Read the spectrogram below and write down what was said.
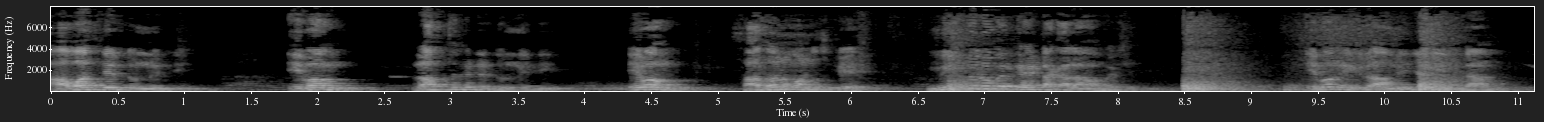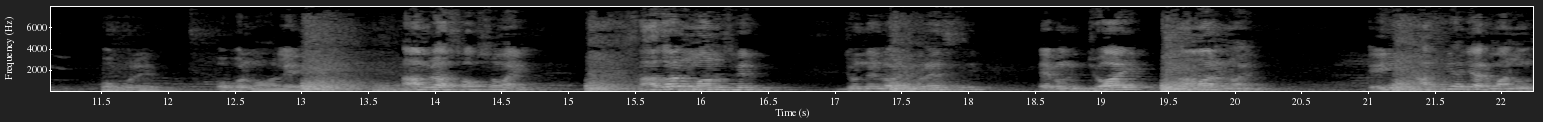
আবাসের দুর্নীতি এবং রাস্তাঘাটের দুর্নীতি এবং সাধারণ মানুষকে মৃত্যু লোকের কাছে টাকা নেওয়া হয়েছে। এবং এগুলো আমি জানিয়েছিলাম ওপরে, ওপর মহলে। আমরা সবসময় সাধারণ মানুষের জন্য লড়াই করে এসেছি এবং জয় আমার নয়। এই আশি হাজার মানুষ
